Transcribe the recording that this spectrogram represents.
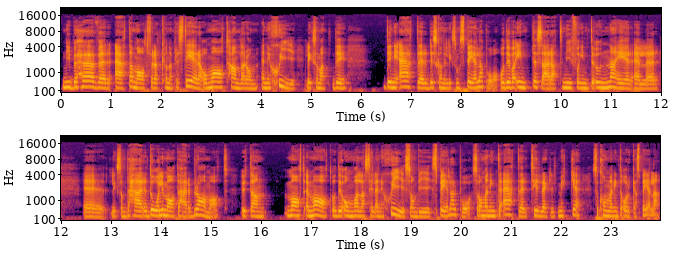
ni behöver äta mat för att kunna prestera och mat handlar om energi. Liksom att det, det ni äter, det ska ni liksom spela på. Och det var inte så att ni får inte unna er eller eh, liksom det här är dålig mat, det här är bra mat. Utan mat är mat och det omvandlas till energi som vi spelar på. Så om man inte äter tillräckligt mycket så kommer man inte orka spela.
